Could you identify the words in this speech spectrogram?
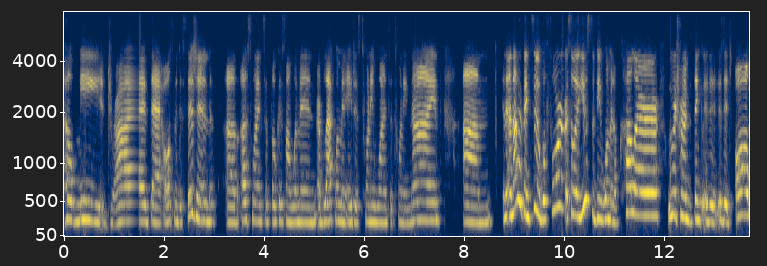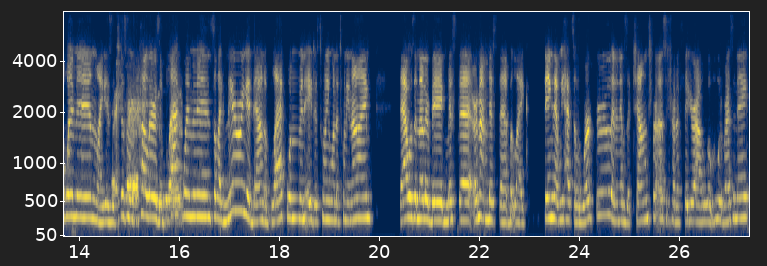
helped me drive that ultimate decision of us wanting to focus on women or Black women ages 21 to 29. Um, and another thing too, before, so it used to be women of color. We were trying to think, is it, is it all women? Like, is it just women of color? Is it black women? So like narrowing it down to black women ages 21 to 29, that was another big misstep, or not misstep, but like thing that we had to work through. And it was a challenge for us to try to figure out who would resonate.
